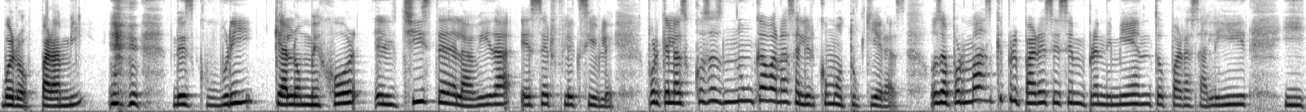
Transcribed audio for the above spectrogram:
bueno, para mí, descubrí que a lo mejor el chiste de la vida es ser flexible, porque las cosas nunca van a salir como tú quieras. O sea, por más que prepares ese emprendimiento para salir y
